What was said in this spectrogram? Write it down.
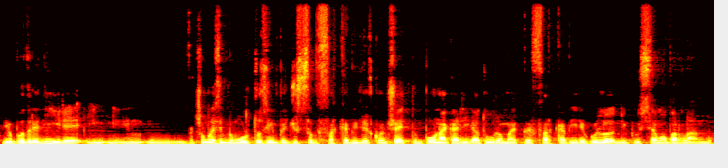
io potrei dire, in, in, facciamo un esempio molto semplice, giusto per far capire il concetto, un po' una caricatura, ma è per far capire quello di cui stiamo parlando.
